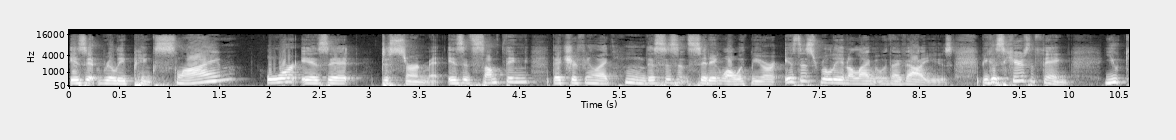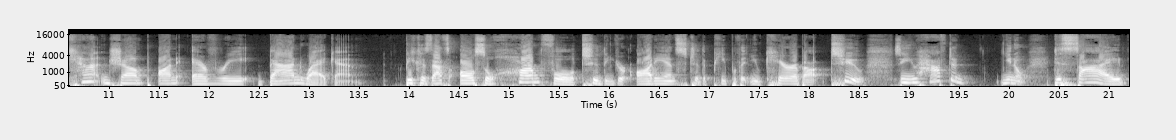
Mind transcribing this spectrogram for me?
Is it really pink slime or is it discernment? Is it something that you're feeling like, hmm, this isn't sitting well with me? Or is this really in alignment with my values? Because here's the thing you can't jump on every bandwagon because that's also harmful to the, your audience, to the people that you care about too. So you have to, you know, decide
